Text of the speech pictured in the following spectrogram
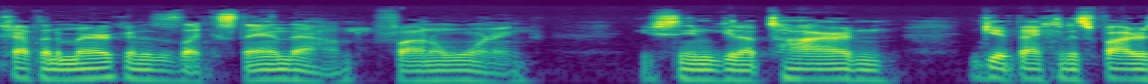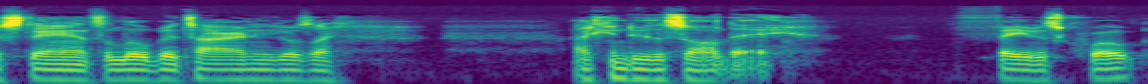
Captain America and is like stand down, final warning. You see him get up tired and get back in his fighter stance a little bit tired, and he goes like, "I can do this all day." Famous quote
